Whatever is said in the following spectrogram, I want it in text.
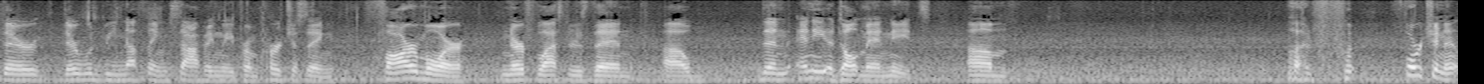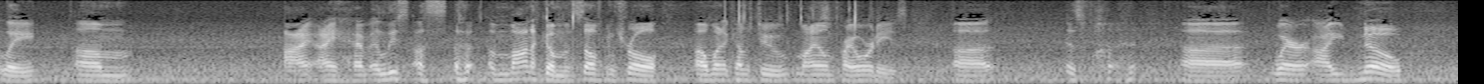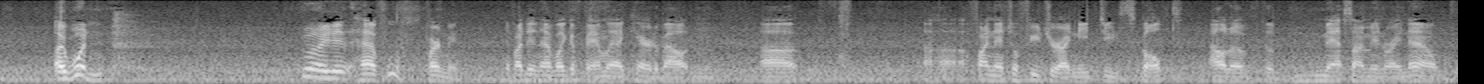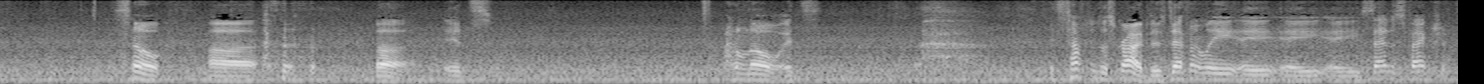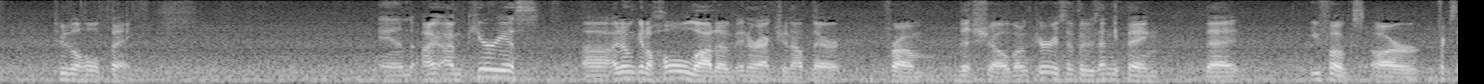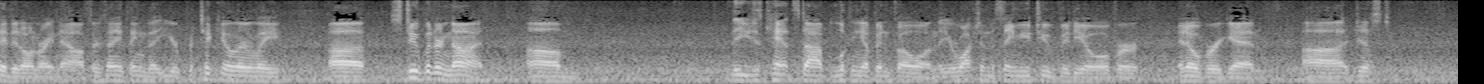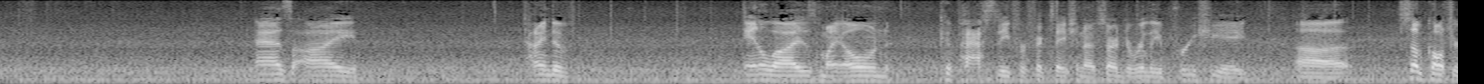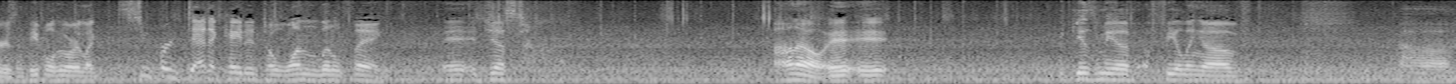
there there would be nothing stopping me from purchasing far more Nerf blasters than uh, than any adult man needs. Um, but f- fortunately, um, I, I, have at least a, a monicum of self control uh, when it comes to my own priorities. Uh, as uh, where I know I wouldn't. I didn't have, pardon me, if I didn't have like a family I cared about and uh, a financial future I need to sculpt out of the mess I'm in right now. So, uh, uh, it's, I don't know, it's, it's tough to describe. There's definitely a, a, a satisfaction to the whole thing. And I, am curious. Uh, I don't get a whole lot of interaction out there from this show, but I'm curious if there's anything that you folks are fixated on right now. If there's anything that you're particularly uh, stupid or not, um, that you just can't stop looking up info on, that you're watching the same YouTube video over and over again. Uh, just as I kind of analyze my own capacity for fixation, I've started to really appreciate uh, subcultures and people who are like super dedicated to one little thing. It, it just, I don't know, it, it, it gives me a, a feeling of. Uh,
